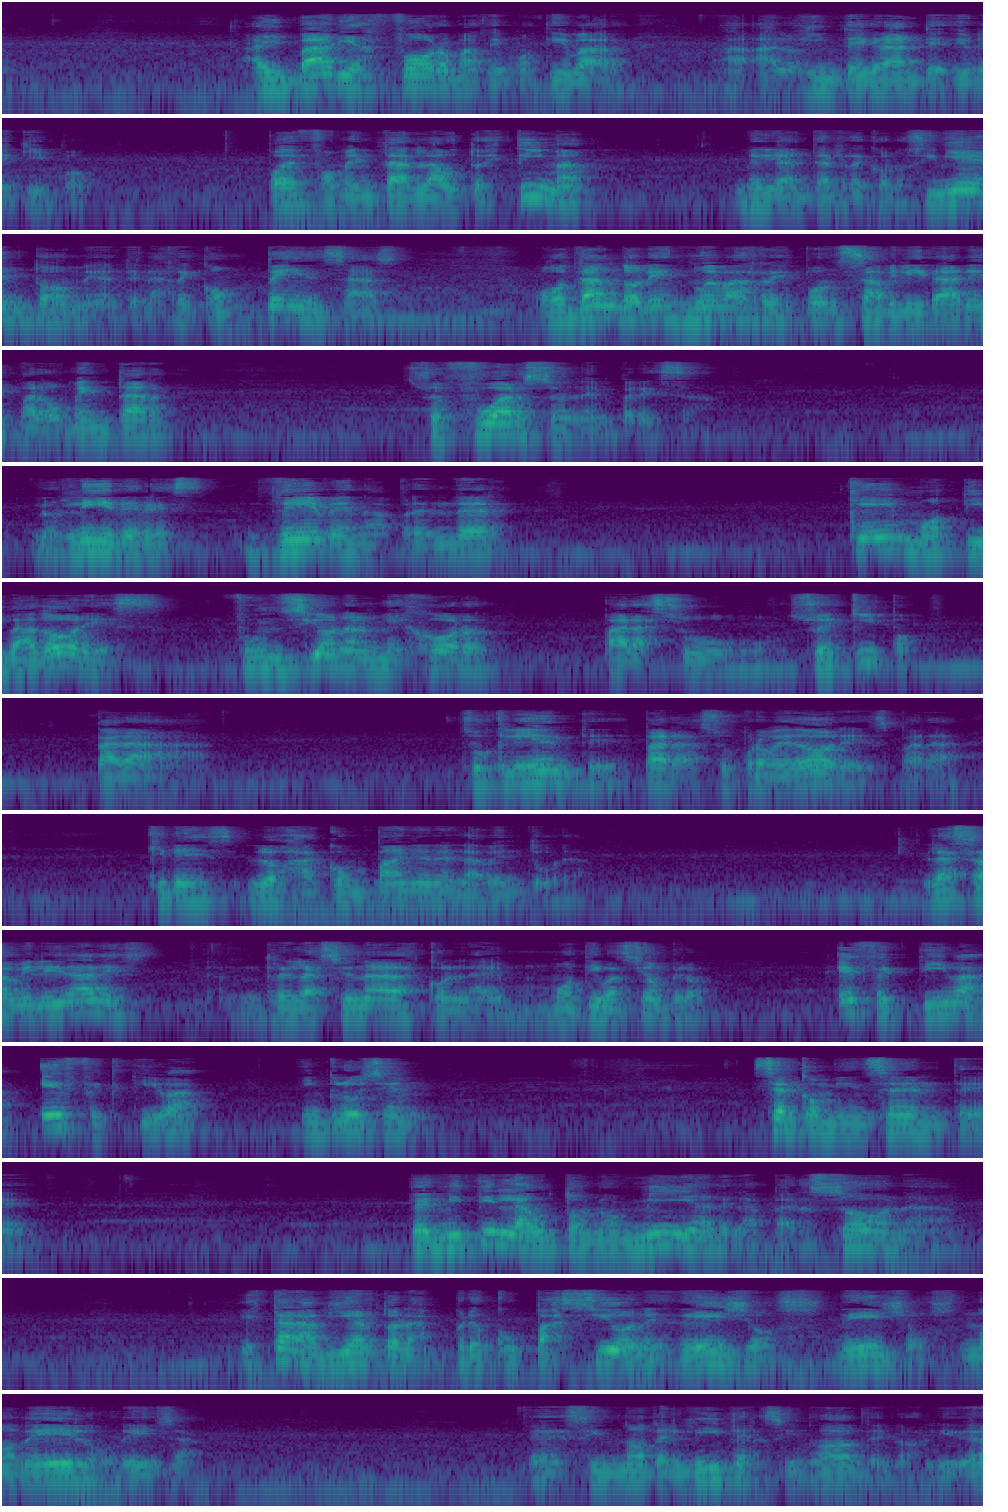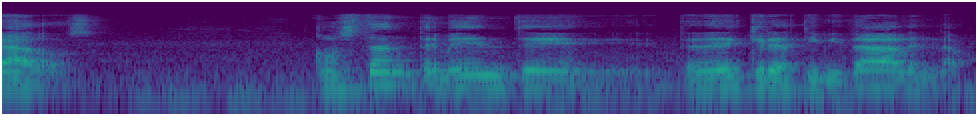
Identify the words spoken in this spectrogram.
Hay varias formas de motivar a, a los integrantes de un equipo. Puedes fomentar la autoestima mediante el reconocimiento, mediante las recompensas, o dándoles nuevas responsabilidades para aumentar su esfuerzo en la empresa. Los líderes deben aprender qué motivadores funcionan mejor para su, equipo, para sus clientes, para sus proveedores, para quienes los acompañan en la aventura. Las habilidades relacionadas con la motivación, pero efectiva, efectiva, incluyen ser convincente, permitir la autonomía de la persona, estar abierto a las preocupaciones de ellos, de ellos, no de él o de ella. Es decir, no del líder, sino de los liderados. Constantemente tener creatividad en la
